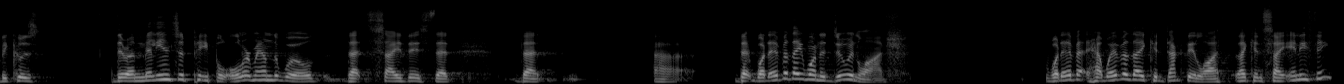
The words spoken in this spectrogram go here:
because there are millions of people all around the world that say this that, that, uh, that whatever they want to do in life, whatever, however they conduct their life, they can say anything,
